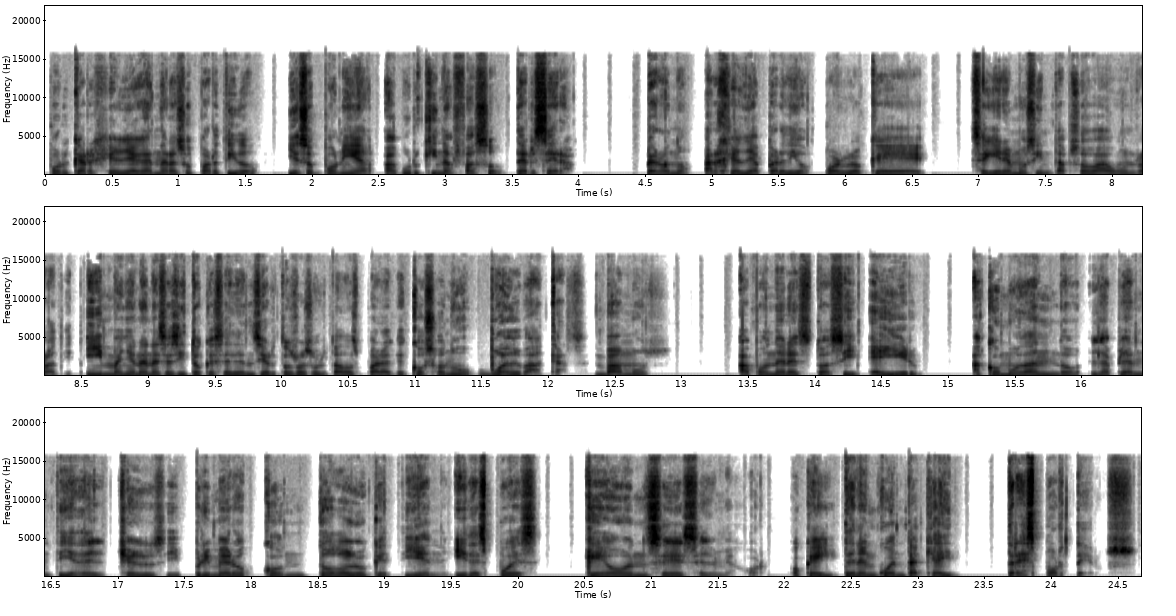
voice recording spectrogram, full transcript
porque Argelia ganara su partido y eso ponía a Burkina Faso tercera. Pero no, Argelia perdió, por lo que seguiremos sin Tapsoba un ratito. Y mañana necesito que se den ciertos resultados para que Cosonú vuelva a casa. Vamos a poner esto así e ir acomodando la plantilla del Chelsea, primero con todo lo que tiene y después qué 11 es el mejor, ¿ok? Ten en cuenta que hay tres porteros.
